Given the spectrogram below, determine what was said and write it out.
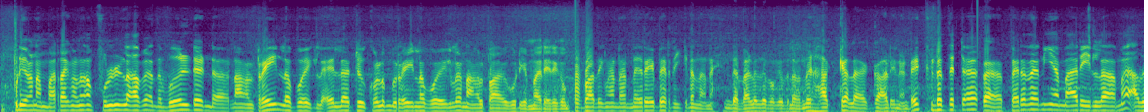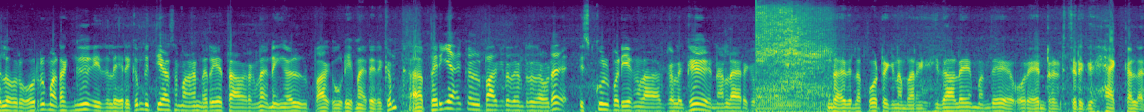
இப்படியான மரங்கள் தான் ஃபுல்லாகவே அந்த வேர்ல்டு நாங்கள் ட்ரெயினில் போய்க்கல. எல்லா டூ கொழும்பு ட்ரெயினில் போய்க்கல. நாங்கள் பார்க்கக்கூடிய மாதிரி இருக்கும். இப்போ பார்த்தீங்கன்னா நிறைய பேர் நிற்கணும் தானே. இந்த வலது பக்கத்தில் வந்து ஹக்கலை கார்டன் கிட்டத்தட்ட பெ- மாதிரி இல்லாமல் அதில் ஒரு ஒரு மடங்கு இதில் இருக்கும். வித்தியாசமான நிறைய தாவரங்களை நீங்கள் பார்க்கக்கூடிய மாதிரி இருக்கும். பெரியாக்கள் பெரிய பார்க்குறதுன்றதை விட ஸ்கூல் படியங்களாக்களுக்கு நல்லா இருக்கும். இந்த இதில் போட்டிருக்கணும் பாருங்க. இதாலேயும் வந்து ஒரு என்ட்ரன்ஸ் இருக்கு. ஹேக்கலை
